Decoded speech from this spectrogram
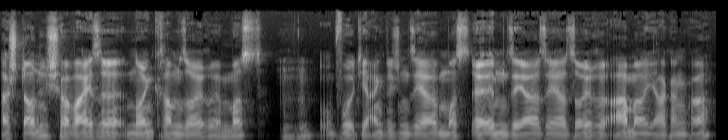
äh, erstaunlicherweise 9 Gramm Säure im Most, obwohl die eigentlich ein sehr, Most, äh, ein sehr, sehr säurearmer Jahrgang war.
